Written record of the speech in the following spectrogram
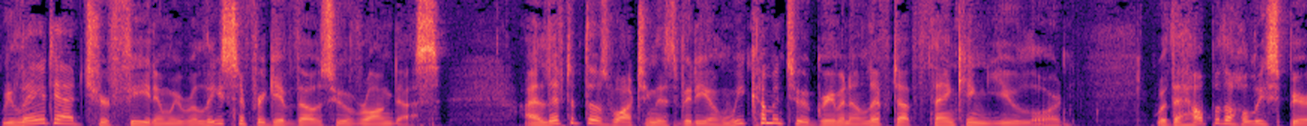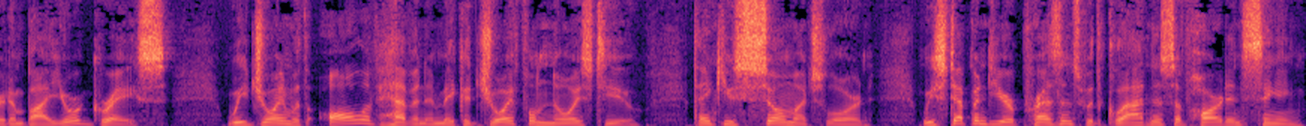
We lay it at your feet and we release and forgive those who have wronged us. I lift up those watching this video and we come into agreement and lift up thanking you, Lord. With the help of the Holy Spirit and by your grace, we join with all of heaven and make a joyful noise to you. Thank you so much, Lord. We step into your presence with gladness of heart and singing.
